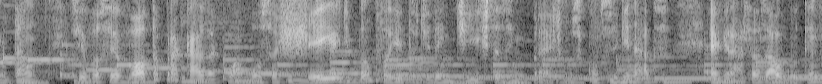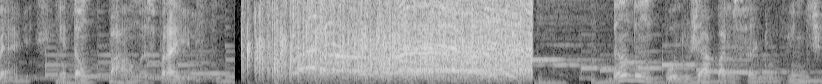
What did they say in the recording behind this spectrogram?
Então, se você volta para casa com a bolsa cheia de panfletos de dentistas e empréstimos consignados, é graças ao Gutenberg. Então, palmas para ele. Dando um pulo já para o século XX,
